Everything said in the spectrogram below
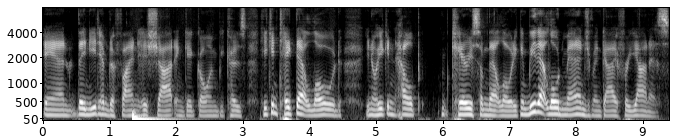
and they need him to find his shot and get going because he can take that load. You know, he can help carry some of that load. He can be that load management guy for Giannis.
